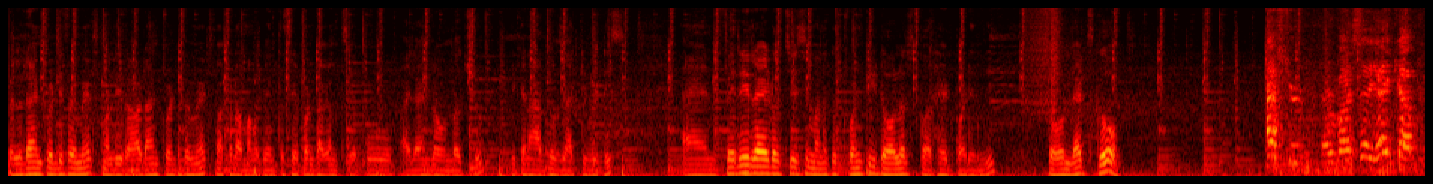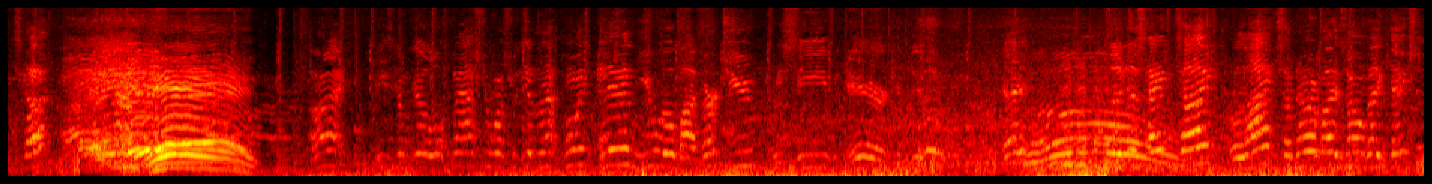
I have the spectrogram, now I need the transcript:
వెళ్ళడానికి ట్వంటీ ఫైవ్ మినిట్స్ మళ్ళీ రావడానికి ట్వంటీ ఫైవ్ మినిట్స్ అక్కడ మనకు ఎంతసేపు అంటే అంతసేపు ఐలాండ్లో ఉండొచ్చు you can have those activities and ferry ride వచ్చేసి మనకు ట్వంటీ డాలర్స్ పర్ హెడ్ పడింది so let's go Faster. Everybody say, hey, Captain Scott. All right. He's going to go a little faster once we get to that point, and you will, by virtue, receive air conditioning. Okay? So just hang tight, relax. I know everybody's on vacation.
